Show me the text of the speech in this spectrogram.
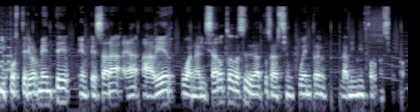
y posteriormente empezar a, a, a ver o analizar otras bases de datos a ver si encuentran la misma información, ¿no?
